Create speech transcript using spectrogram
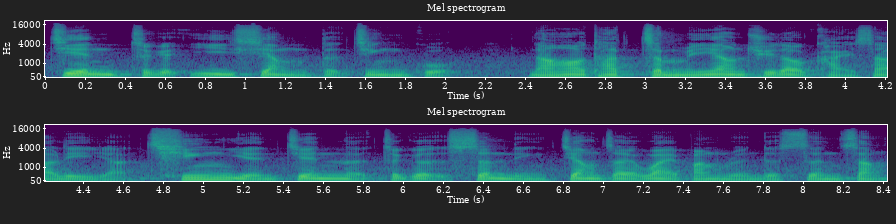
见这个意象的经过，然后他怎么样去到凯撒利亚，亲眼见了这个圣灵降在外邦人的身上，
